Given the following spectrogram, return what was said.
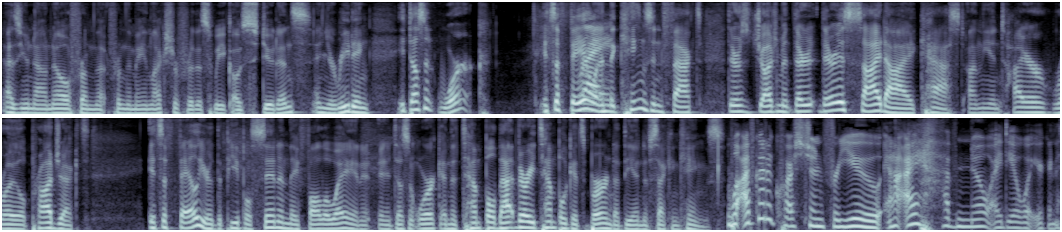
as you now know from the from the main lecture for this week, oh students, and you're reading, it doesn't work. It's a fail, and the kings, in fact, there's judgment. There, there is side eye cast on the entire royal project. It's a failure. The people sin and they fall away, and it, and it doesn't work. And the temple, that very temple, gets burned at the end of Second Kings. Well, I've got a question for you, and I have no idea what you're going to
